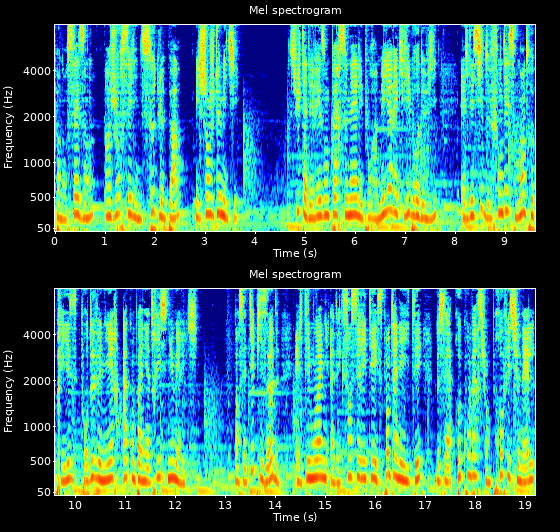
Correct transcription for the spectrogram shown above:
pendant 16 ans, un jour Céline saute le pas et change de métier. Suite à des raisons personnelles et pour un meilleur équilibre de vie, elle décide de fonder son entreprise pour devenir accompagnatrice numérique. Dans cet épisode, elle témoigne avec sincérité et spontanéité de sa reconversion professionnelle,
